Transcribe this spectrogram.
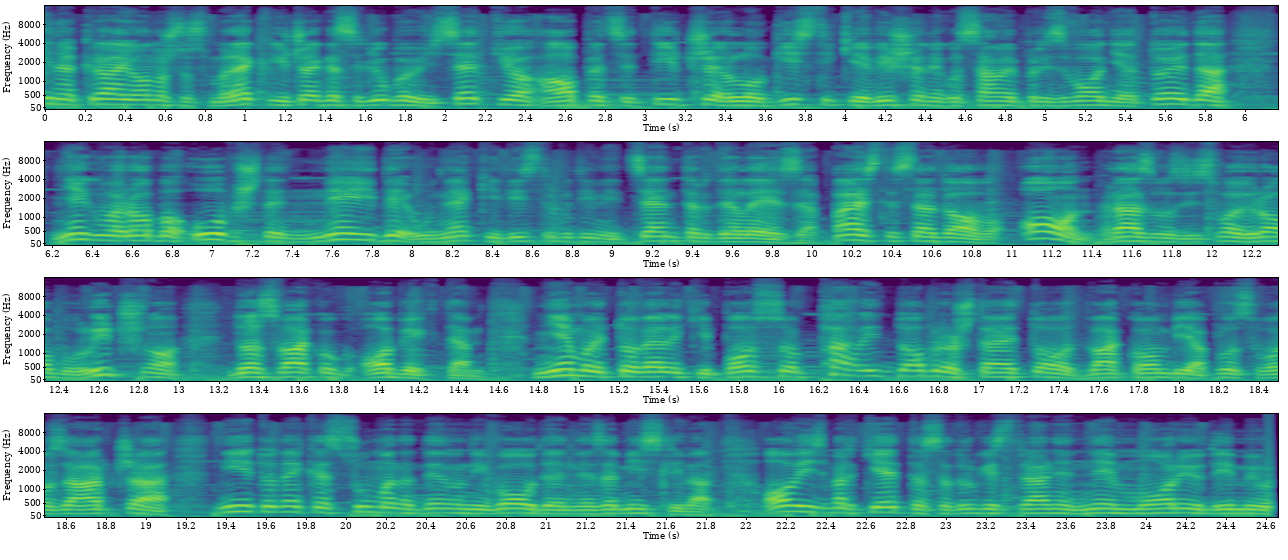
I na kraju ono što smo rekli i čega se Ljubović setio, a opet se tiče logistike više nego same proizvodnje, a to je da njegova roba uopšte ne ide u neki distributivni centar Deleza. Pazite sad ovo, on razvozi svoju robu lično do svakog objekta. Njemu je to veliki posao, pa ali dobro šta je to, dva kombija plus vozača, nije to neka suma na dnevnom nivou da je nezamisliva. Ovi iz marketa sa druge strane ne moraju da imaju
